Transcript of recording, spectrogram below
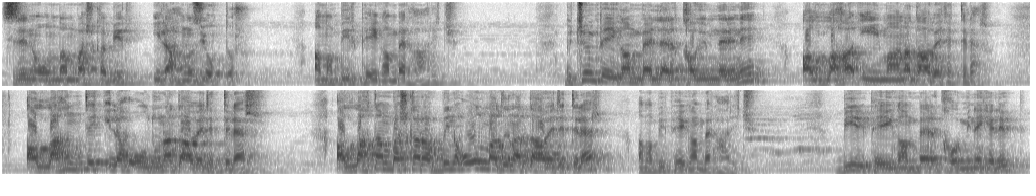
Sizin ondan başka bir ilahınız yoktur. Ama bir peygamber hariç. Bütün peygamberler kavimlerini Allah'a imana davet ettiler. Allah'ın tek ilah olduğuna davet ettiler. Allah'tan başka Rabbin olmadığına davet ettiler ama bir peygamber hariç. Bir peygamber kavmine gelip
